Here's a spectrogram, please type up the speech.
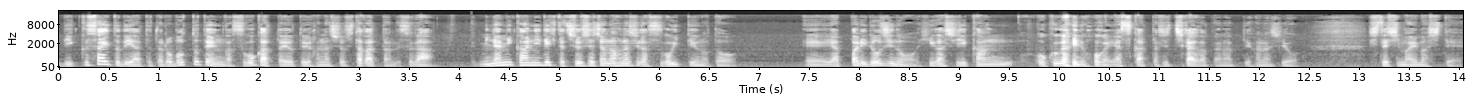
ビッグサイトでやってたロボット店がすごかったよという話をしたかったんですが南館にできた駐車場の話がすごいっていうのと、えー、やっぱり路地の東館屋外の方が安かったし近かったなっていう話をしてしまいまして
